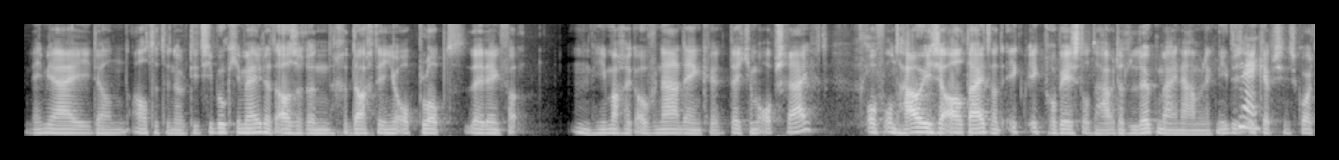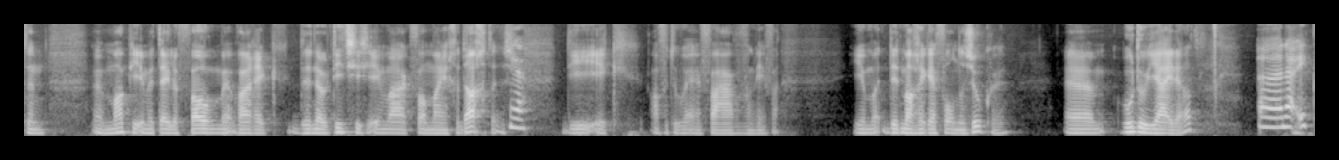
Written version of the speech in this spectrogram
Neem jij dan altijd een notitieboekje mee, dat als er een gedachte in je opplopt, dat je denkt van, "Hm, hier mag ik over nadenken, dat je hem opschrijft? Of onthoud je ze altijd? Want ik, ik probeer ze te onthouden, dat lukt mij namelijk niet. Dus Nee. ik heb sinds kort een, een mapje in mijn telefoon waar ik de notities in maak van mijn gedachten, Ja. die ik af en toe ervaar, waarvan ik denk van, hier, dit mag ik even onderzoeken. Ehm, hoe doe jij dat? Eh, nou, ik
